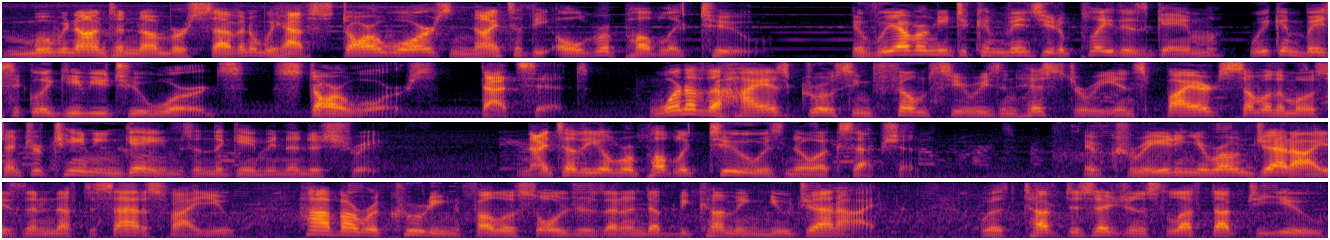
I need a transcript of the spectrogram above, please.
Moving on to number 7, we have Star Wars Knights of the Old Republic 2. If we ever need to convince you to play this game, we can basically give you two words Star Wars. That's it. One of the highest grossing film series in history inspired some of the most entertaining games in the gaming industry. Knights of the Old Republic 2 is no exception. If creating your own Jedi isn't enough to satisfy you, how about recruiting fellow soldiers that end up becoming new Jedi? With tough decisions left up to you,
